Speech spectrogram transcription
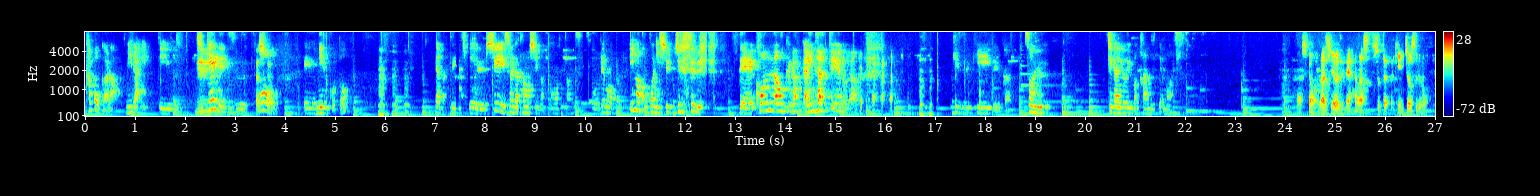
過去から未来っていう時系列を、えー見ることうんうんうん。やってきているしそれが楽しいなと思ったんですでも今ここに集中するってこんな奥が深いなっていうのが気づきというかそういう違いを今感じてます。あしかもラジオでね話すとちょっとやっぱ緊張するもんね。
